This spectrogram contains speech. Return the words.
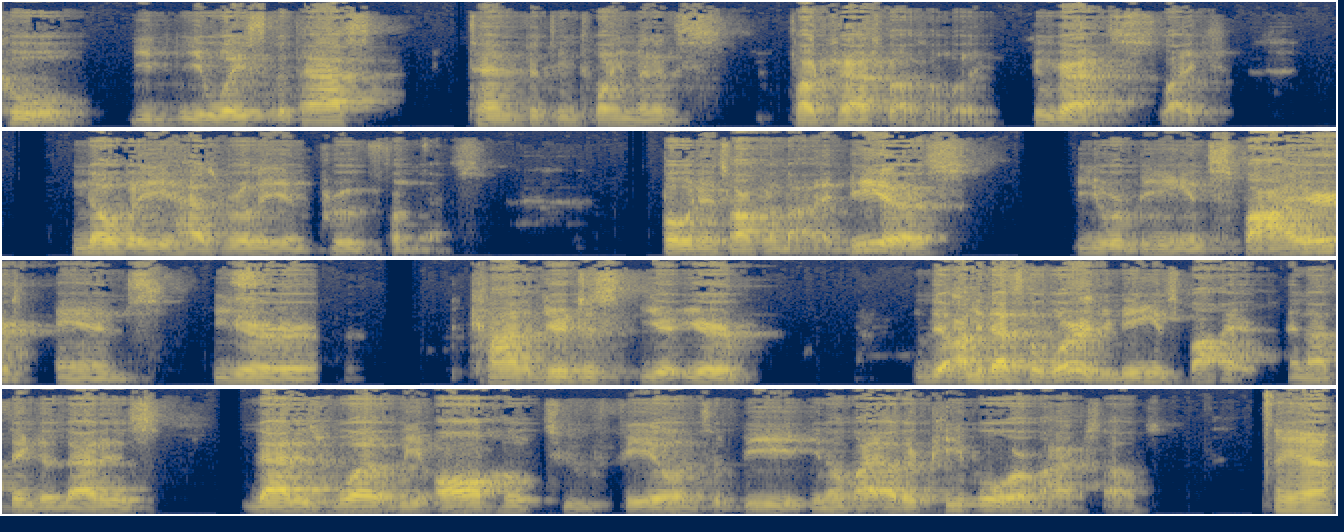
cool. You, you wasted the past 10 15 20 minutes talking trash about somebody. Congrats. Like nobody has really improved from this. But when you're talking about ideas you are being inspired and you're kind of you're just you're, you're I mean that's the word you're being inspired. And I think that that is that is what we all hope to feel and to be you know by other people or by ourselves yeah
